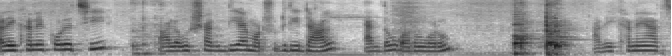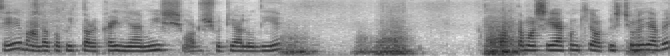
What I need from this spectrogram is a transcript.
আর এখানে করেছি পালং শাক দিয়ে আর মটরশুঁটি দিয়ে ডাল একদম গরম গরম আর এখানে আছে বাঁধাকপির তরকারি নিরামিষ মটরশুঁটি আলু দিয়ে। কর্তা মাসে এখন কি অফিস চলে যাবে?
